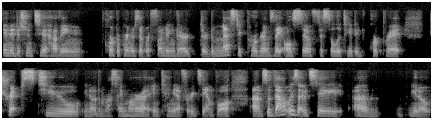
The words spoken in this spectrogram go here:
in addition to having corporate partners that were funding their their domestic programs, they also facilitated corporate trips to you know the Masai Mara in Kenya, for example. Um, so that was, I would say, um, you know,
